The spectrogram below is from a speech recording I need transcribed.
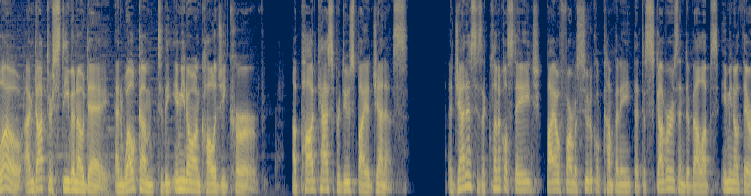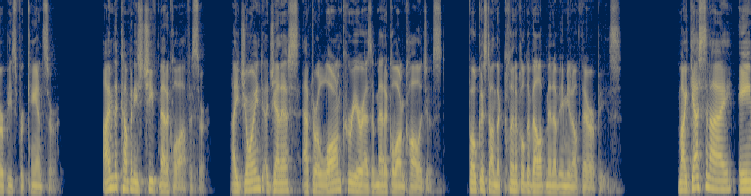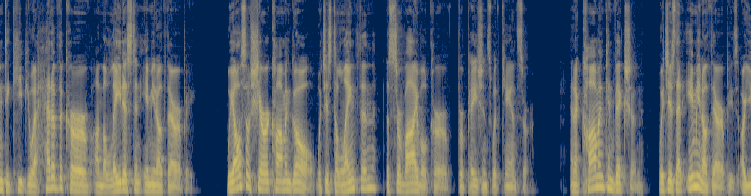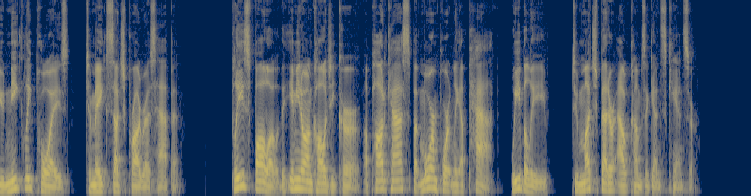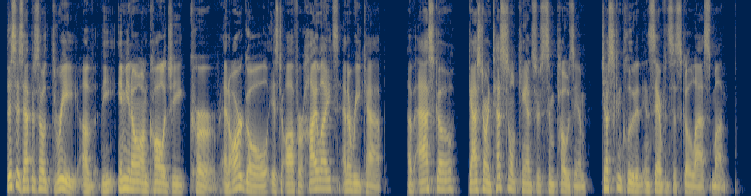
Hello, I'm Dr. Steven O'Day, and welcome to the Immuno-Oncology Curve, a podcast produced by Agenus. Agenus is a clinical stage biopharmaceutical company that discovers and develops immunotherapies for cancer. I'm the company's chief medical officer. I joined Agenus after a long career as a medical oncologist, focused on the clinical development of immunotherapies. My guests and I aim to keep you ahead of the curve on the latest in immunotherapy. We also share a common goal, which is to lengthen the survival curve for patients with cancer, and a common conviction, which is that immunotherapies are uniquely poised to make such progress happen. Please follow the Immuno-Oncology Curve, a podcast, but more importantly, a path we believe to much better outcomes against cancer. This is episode three of the Immuno-Oncology Curve, and our goal is to offer highlights and a recap of ASCO Gastrointestinal Cancers Symposium just concluded in San Francisco last month.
